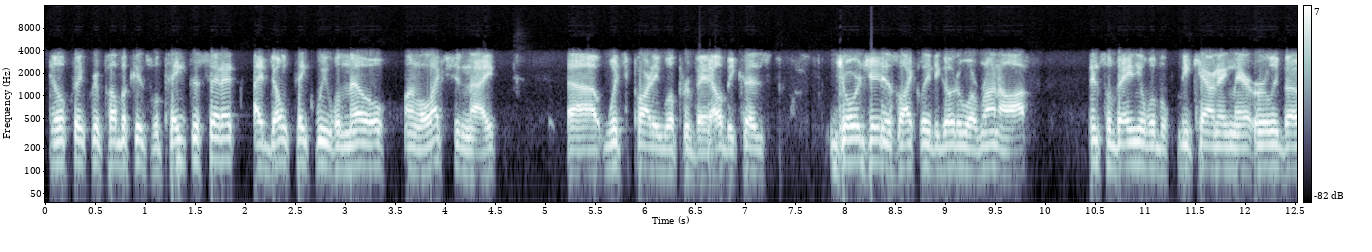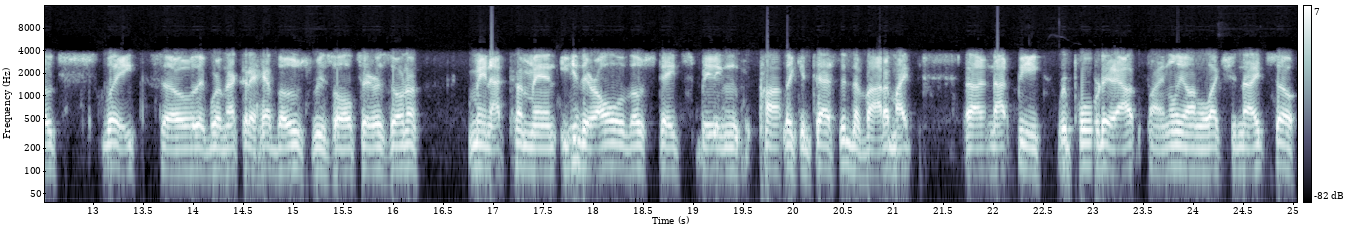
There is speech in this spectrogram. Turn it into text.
still think Republicans will take the Senate. I don't think we will know on election night uh, which party will prevail because Georgia is likely to go to a runoff. Pennsylvania will be counting their early votes late, so we're not going to have those results. Arizona may not come in either. All of those states being hotly contested. Nevada might uh, not be reported out finally on election night. So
